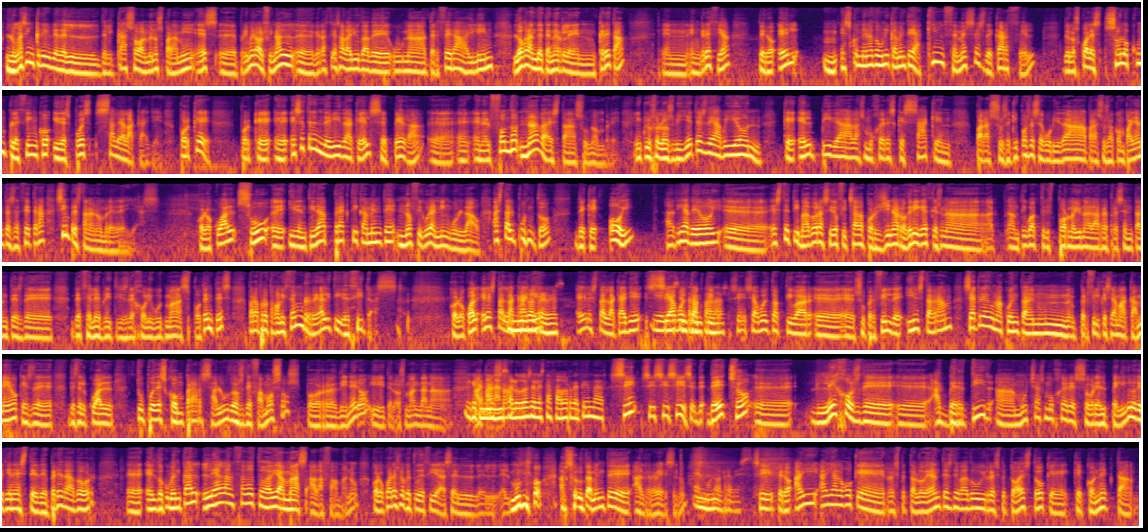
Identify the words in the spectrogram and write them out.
lo más increíble del, caso, al menos para mí, es, primero, al final, gracias a la ayuda de una tercera, Aileen, logran detenerle en Creta, en, en Grecia, pero él mm, es condenado únicamente a 15 meses de cárcel de los cuales solo cumple cinco y después sale a la calle. ¿Por qué? Porque eh, ese tren de vida que él se pega, eh, en, el fondo nada está a su nombre. Incluso los billetes de avión que él pide a las mujeres que saquen para sus equipos de seguridad, para sus acompañantes, etcétera, siempre están a nombre de ellas. Con lo cual, su eh, identidad prácticamente no figura en ningún lado. Hasta el punto de que hoy a día de hoy, eh, este timador ha sido fichada por Gina Rodríguez, que es una antigua actriz porno y una de las representantes de, de celebrities de Hollywood más potentes, para protagonizar un reality de citas. Con lo cual, él está en la calle. Él está en la calle, se ha, vuelto a se ha vuelto a activar eh, eh, su perfil de Instagram. Se ha creado una cuenta en un perfil que se llama Cameo, que es de, desde el cual tú puedes comprar saludos de famosos por dinero y te los mandan a. Y que te mandan saludos del estafador de Tinder. Sí, sí, sí, sí. De, hecho. Eh, lejos de eh, advertir a muchas mujeres sobre el peligro que tiene este depredador, eh, el documental le ha lanzado todavía más a la fama, ¿no? Con lo cual es lo que tú decías, el, mundo absolutamente al revés, ¿no? El mundo al revés. Sí, pero hay, hay algo que respecto a lo de antes de Badu y respecto a esto que, que conecta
